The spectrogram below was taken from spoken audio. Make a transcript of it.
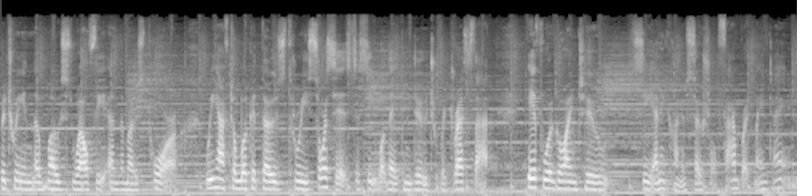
between the most wealthy and the most poor, we have to look at those three sources to see what they can do to redress that if we're going to see any kind of social fabric maintained.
